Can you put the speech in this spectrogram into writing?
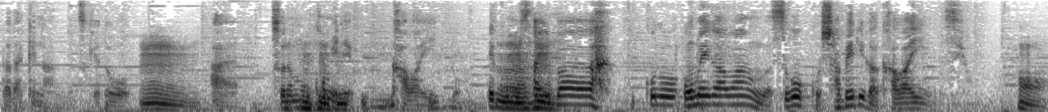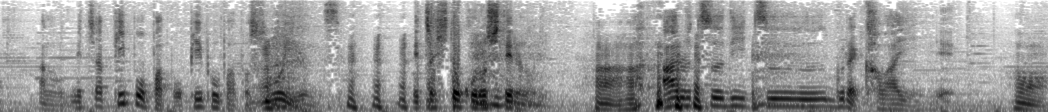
ただけなんですけど、うん。はい、それも込みで可愛いと でこのサイバーこのオメガ1はすごく喋りが可愛いんですよはあのめっちゃピポパポピポパポすごい言うんですよ めっちゃ人殺してるのにあ。は R2D2 ぐらい可愛いんで、あ。は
